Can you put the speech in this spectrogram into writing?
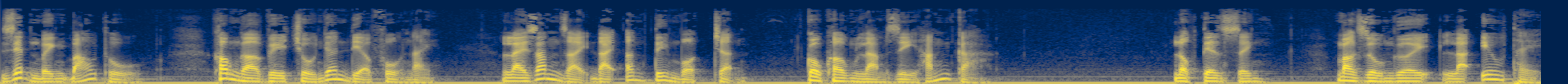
Giết mình báo thù. Không ngờ vị chủ nhân địa phủ này Lại răn dạy đại âm ti một trận. Cũng không làm gì hắn cả. Lục tiên sinh Mặc dù người là yêu thể,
